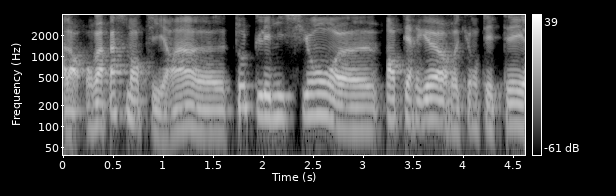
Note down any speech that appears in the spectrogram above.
Alors, on va pas se mentir, hein, euh, toutes les missions euh, antérieures qui ont été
